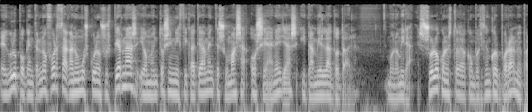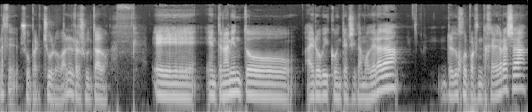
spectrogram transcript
El grupo que entrenó fuerza ganó músculo en sus piernas y aumentó significativamente su masa ósea en ellas y también la total. Bueno, mira, solo con esto de la composición corporal me parece súper chulo, ¿vale? El resultado. Eh, entrenamiento aeróbico intensidad moderada, redujo el porcentaje de grasa.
